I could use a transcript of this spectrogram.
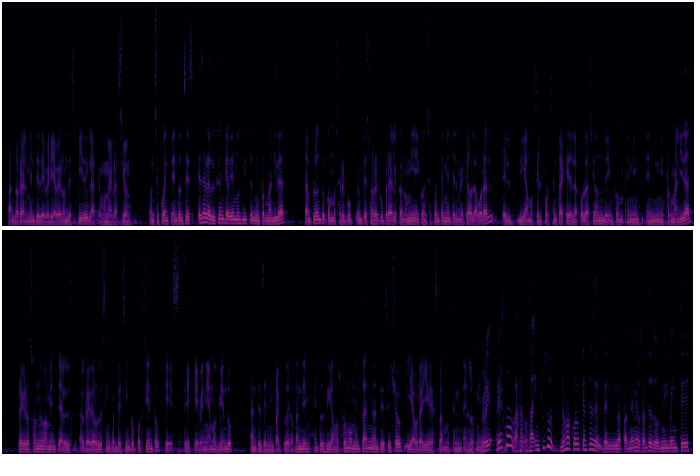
cuando realmente debería haber un despido y la remuneración consecuente. Entonces, esa reducción que habíamos visto en informalidad, tan pronto como se empezó a recuperar la economía y consecuentemente el mercado laboral, el, digamos, el porcentaje de la población de inform- en, in- en informalidad regresó nuevamente al, alrededor de 55% que, este, que veníamos viendo antes del impacto de la pandemia. Entonces, digamos, fue momentáneo ante ese shock y ahora ya estamos en, en los Pero, niveles. pero ya estaba bajando. O sea, incluso yo me acuerdo que antes de, de la pandemia, o sea, antes de 2020,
